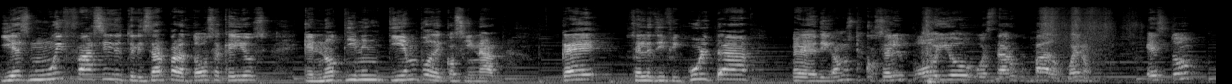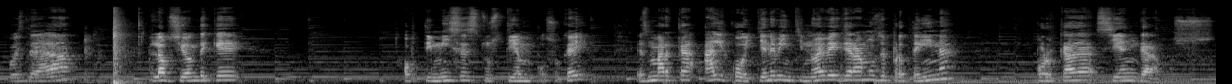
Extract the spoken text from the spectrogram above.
Y es muy fácil de utilizar para todos aquellos que no tienen tiempo de cocinar. Que se les dificulta, eh, digamos que cocer el pollo o estar ocupado. Bueno, esto pues te da la opción de que optimices tus tiempos, ¿ok? Es marca Alco y tiene 29 gramos de proteína por cada 100 gramos.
